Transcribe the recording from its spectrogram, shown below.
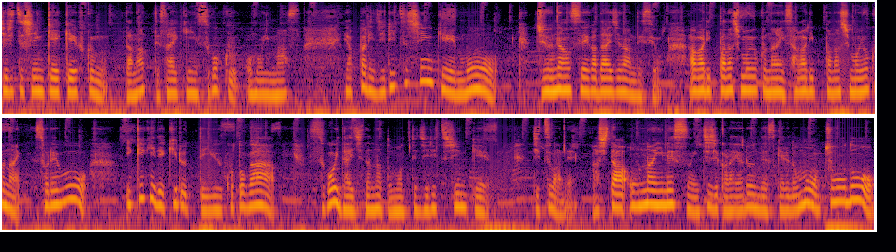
自律神経系含むだなって最近すごく思います。やっぱり自律神経も柔軟性が大事なんですよ。上がりっぱなしも良くない下がりっぱなしも良くない。それを行き来できるっていうことがすごい大事だなと思って自律神経。実はね明日オンラインレッスン1時からやるんですけれどもちょうど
